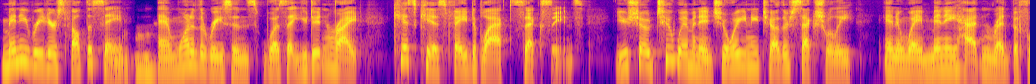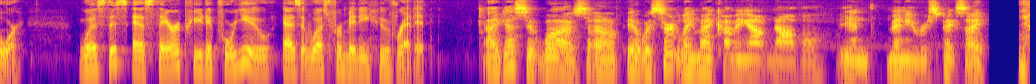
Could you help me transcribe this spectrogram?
Many readers felt the same, mm. and one of the reasons was that you didn't write kiss kiss fade to black sex scenes. You showed two women enjoying each other sexually in a way many hadn't read before. Was this as therapeutic for you as it was for many who've read it? I guess it was. Uh, it was certainly my coming out novel in many respects. I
